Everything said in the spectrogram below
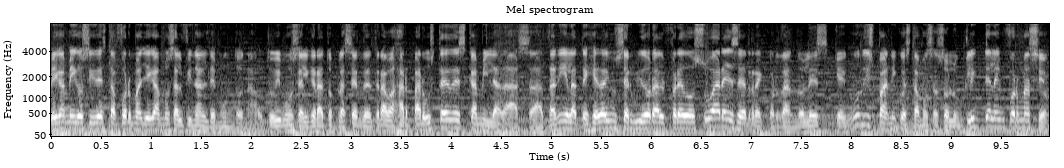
Bien amigos, y de esta forma llegamos al final de Mundo Now. Tuvimos el grato placer de trabajar para ustedes Camila Daza, Daniela Tejeda y un servidor Alfredo Suárez, recordándoles que en Mundo Hispánico estamos a solo un clic de la información.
